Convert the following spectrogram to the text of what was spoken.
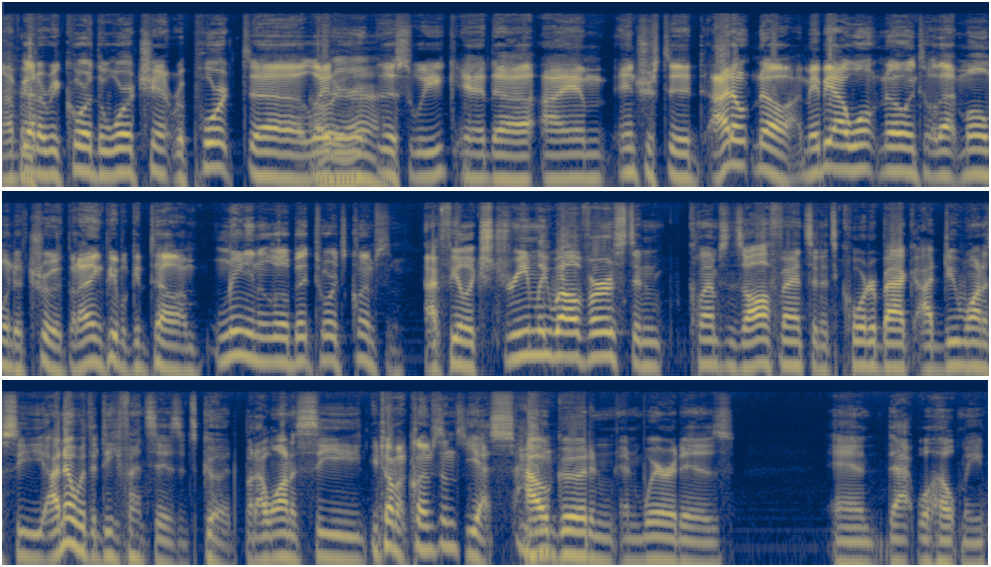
I've got to record the War Chant report uh, later yeah. this week, and uh, I am interested. I don't know. Maybe I won't know until that moment of truth, but I think people can tell I'm leaning a little bit towards Clemson. I feel extremely well versed in Clemson's offense and its quarterback. I do want to see. I know what the defense is; it's good, but I want to see You talking about Clemson's? yes how good and, and where it is, and that will help me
